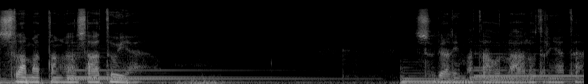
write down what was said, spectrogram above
Selamat tanggal 1 ya. Sudah lima tahun lalu ternyata.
